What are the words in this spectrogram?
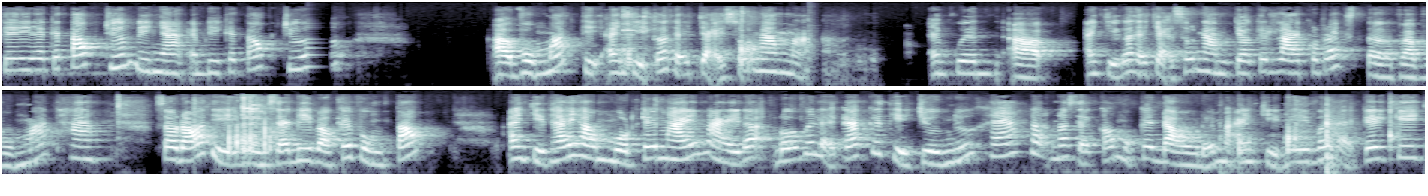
cái cái tóc trước đi nha. Em đi cái tóc trước. À, vùng mắt thì anh chị có thể chạy số 5 ạ. À. em quên à, anh chị có thể chạy số 5 cho cái light corrector và vùng mắt ha. Sau đó thì mình sẽ đi vào cái vùng tóc. Anh chị thấy không? Một cái máy này đó đối với lại các cái thị trường nước khác đó, nó sẽ có một cái đầu để mà anh chị đi với lại cái cái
